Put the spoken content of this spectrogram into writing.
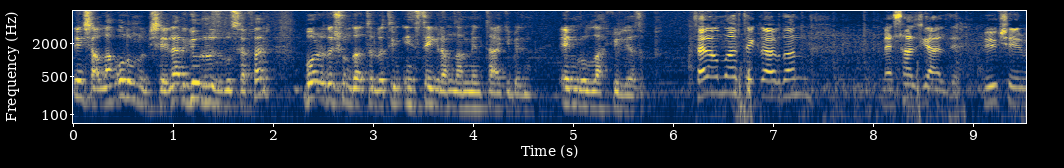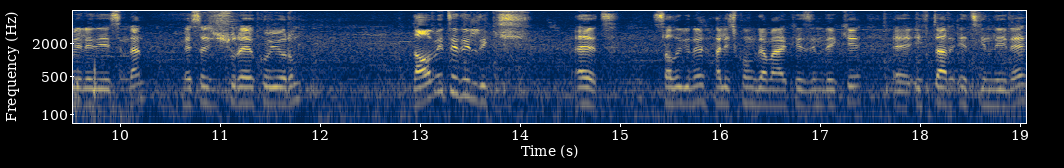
İnşallah olumlu bir şeyler görürüz bu sefer. Bu arada şunu da hatırlatayım Instagram'dan beni takip edin. Emrullah Gül yazıp. Selamlar tekrardan. Mesaj geldi Büyükşehir Belediyesi'nden. Mesajı şuraya koyuyorum. Davet edildik. Evet. Salı günü Haliç Kongre Merkezi'ndeki e, iftar etkinliğine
